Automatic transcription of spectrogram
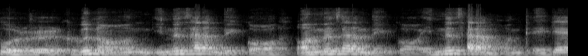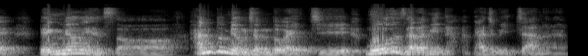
예, 꿀, 그거는 있는 사람도 있고, 없는 사람도 있고, 있는 사람은 대개 100명에서 한두 명 정도가 있지, 모든 사람이 다 가지고 있지 않아요.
